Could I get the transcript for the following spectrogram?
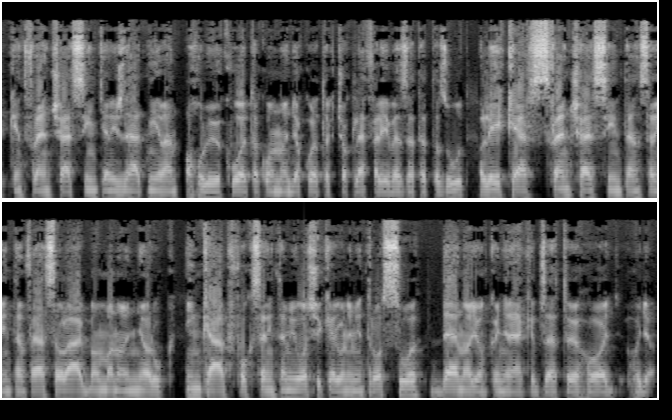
egyébként franchise szintjen is, de hát nyilván ahol ők voltak, onnan gyakorlatilag csak lefelé vezetett az út. A Lakers franchise szinten szerintem felszólalásban van, a nyaruk inkább fog szerintem jól sikerülni, mint rosszul, de nagyon könnyen elképzelhető, hogy, hogy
